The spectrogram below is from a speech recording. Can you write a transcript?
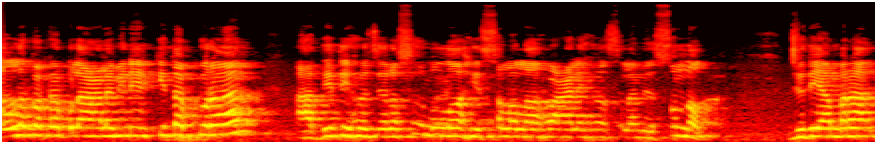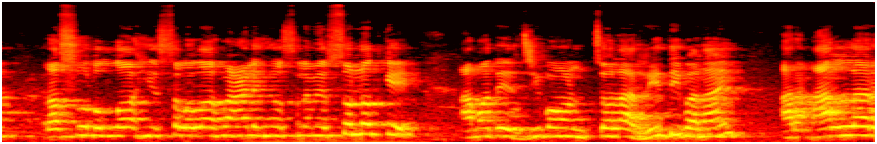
আল্লাহ ফকরাবুল্লাহ আলমিনের কিতাব কোরআন, আর দ্বিতীয় হচ্ছে রসুল্লাহ সাল্লাহ আলহিহাস্লামের সুন্নত। যদি আমরা রসুল্লাহ সাল্লাহ আলহিহাস্লামের সুন্নতকে আমাদের জীবন চলার রীতি বানাই, আর আল্লাহর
